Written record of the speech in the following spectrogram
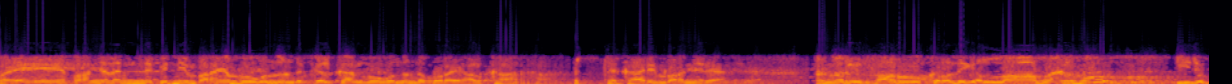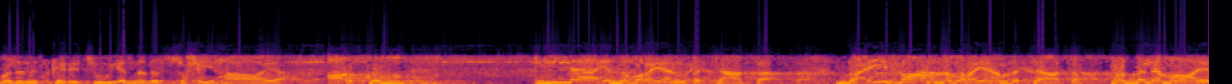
പഴയ പറഞ്ഞ തന്നെ പിന്നെയും പറയാൻ പോകുന്നുണ്ട് കേൾക്കാൻ പോകുന്നുണ്ട് കുറെ ആൾക്കാർ. ഒറ്റ കാര്യം പറഞ്ഞുതരാം. ഫാറൂഖ് റളിയല്ലാഹു അൻഹു ഇരുപത് നിസ്കരിച്ചു എന്നത് സ്വഹീഹായ. ആർക്കും ഇല്ല എന്ന് പറയാൻ പറ്റാത്ത വൈഫാണെന്ന് പറയാൻ പറ്റാത്ത പ്രബലമായ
